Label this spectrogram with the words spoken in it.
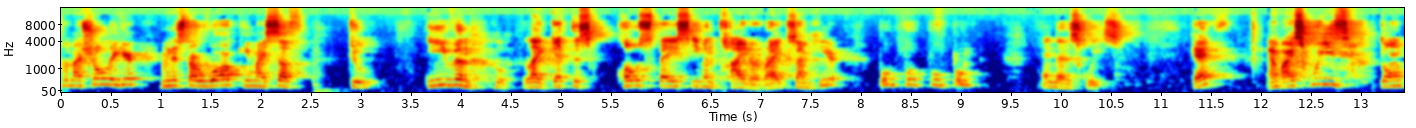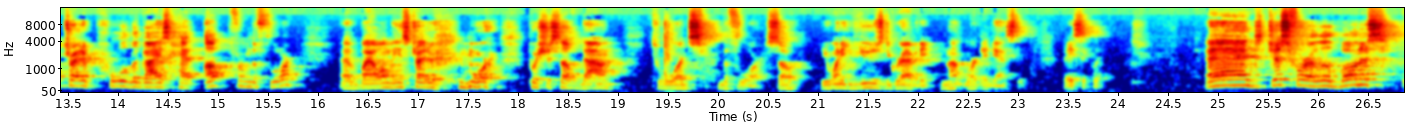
with my shoulder here. I'm gonna start walking myself to even like get this close space even tighter, right? So I'm here, boom, boom, boom, boom, and then squeeze. Okay? And by squeeze, don't try to pull the guy's head up from the floor. Uh, by all means, try to more push yourself down towards the floor. So you want to use the gravity, not work against it, basically. And just for a little bonus,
